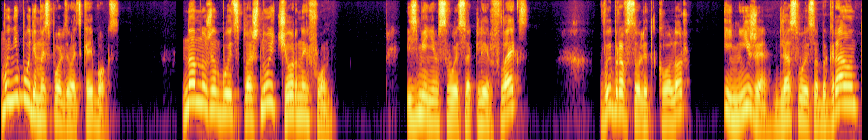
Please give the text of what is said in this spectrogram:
Мы не будем использовать Skybox. Нам нужен будет сплошной черный фон. Изменим свойство Clear Flex, выбрав Solid Color и ниже для свойства Background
